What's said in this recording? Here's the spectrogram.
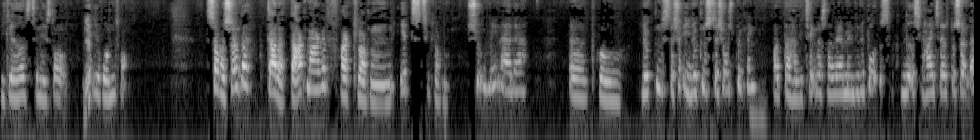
vi glæder os til næste år Yep. i Rundetårn. Så på søndag, der er der Dark Market fra klokken 1 til klokken 7, mener jeg det er, øh, på Lygten station, i Lygten stationsbygning. Og der har vi tænkt os at være med en lille bod, så kom ned og sige hej til os på søndag.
